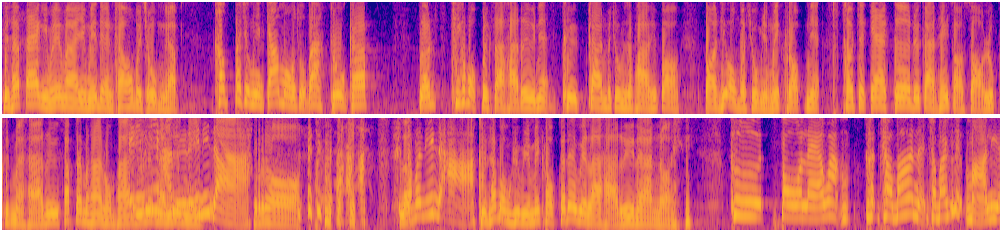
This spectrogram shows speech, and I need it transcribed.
คือถ้าแป้งยังไม่มายังไม่เดินเข้าห้องประชุมครับ เขาประชุมกัน9โมงถูกป่ะ ถูกครับแล้วที่เขาบอกปรึกษาหารือเนี่ยคือการประชุมสภาพี่ปอง ตอนที่องค์ประชุมยังไม่ครบเนี่ยเขาจะแก้เกอร์ด้วยการให้สสลุกขึ้นมาหารือครับท่านประธานผมหาไอ้รือนี่ไม่เรื่องได้นั้นหาเรื่รือองนะไอ้นี้นี่ด่ารอ แล้ว แต่วันนี้ด่า คือถ้าองค์ประชุมยังไม่ครบก็ได้เวลาหารือนานหน่อย คือโตแล้วอะชาวบ้านเนี่ยชาวบ้านเขาเรียกหมาเลีย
